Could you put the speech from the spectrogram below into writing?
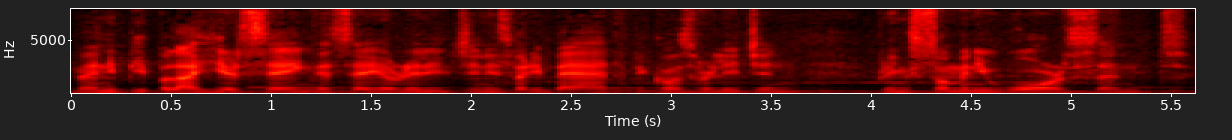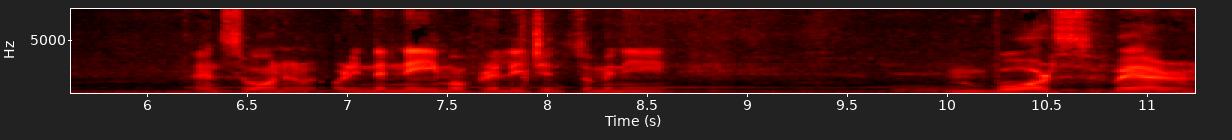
many people I hear saying they say religion is very bad because religion brings so many wars and and so on, or in the name of religion, so many wars were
